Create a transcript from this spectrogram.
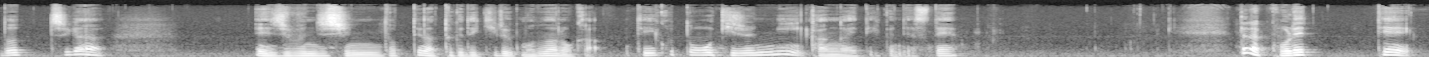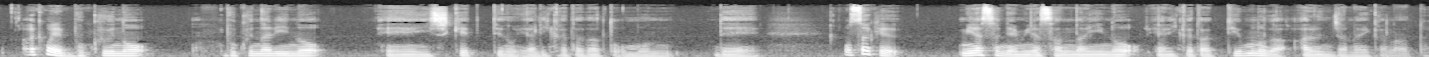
ー、どっちがえ自分自身にとって納得できるものなのかっていうことを基準に考えていくんですね。ただこれってあくまで僕の僕なりの、えー、意思決定のやり方だと思うんでおそらく皆さんには皆さんなりのやり方っていうものがあるんじゃないかなと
